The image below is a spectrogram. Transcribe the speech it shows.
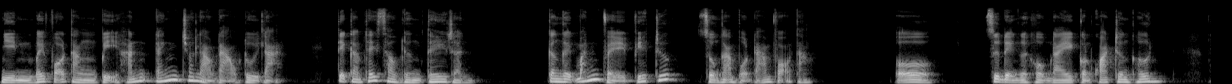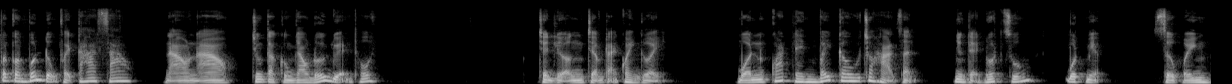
nhìn mấy võ tăng bị hắn đánh cho lảo đảo lùi lại, thì cảm thấy sau lưng tê rần. Cả người bắn về phía trước, xuống ngã một đám võ tăng. Ồ, sư đệ người hôm nay còn khoa trương hơn, vẫn còn muốn đụng phải ta sao? Nào nào, chúng ta cùng nhau đối luyện thôi. Trần Lượng chậm rãi quay người, muốn quát lên mấy câu cho hạ giận, nhưng lại nuốt xuống, buột miệng. Sư huynh,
